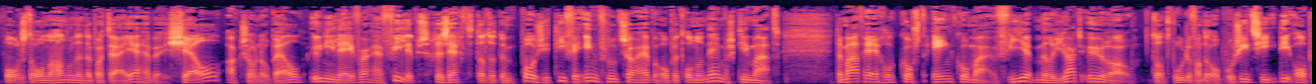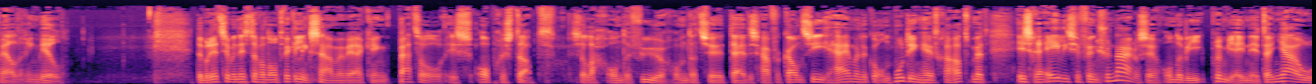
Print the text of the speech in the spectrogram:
Volgens de onderhandelende partijen hebben Shell, AxoNobel, Unilever en Philips gezegd dat het een positieve invloed zou hebben op het ondernemersklimaat. De maatregel kost 1,4 miljard euro, tot woede van de oppositie die opheldering wil. De Britse minister van Ontwikkelingssamenwerking, Patel, is opgestapt. Ze lag onder vuur omdat ze tijdens haar vakantie heimelijke ontmoeting heeft gehad met Israëlische functionarissen, onder wie premier Netanyahu.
